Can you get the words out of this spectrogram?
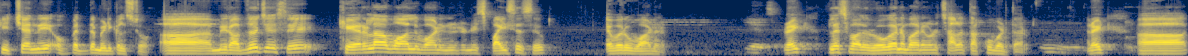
కిచెనే ఒక పెద్ద మెడికల్ స్టోర్. ఆ, మీరు అబ్జర్వ్ చేస్తే కేరళ వాళ్ళు వాడినటువంటి స్పైసెస్ ఎవరు వాడరు. రైట్? ప్లస్ వాళ్ళు రోగాన బారిన కూడా చాలా తక్కువ పడతారు. రైట్? ఆ,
